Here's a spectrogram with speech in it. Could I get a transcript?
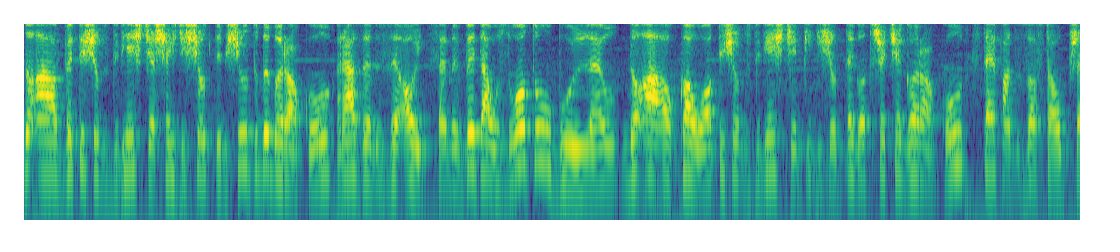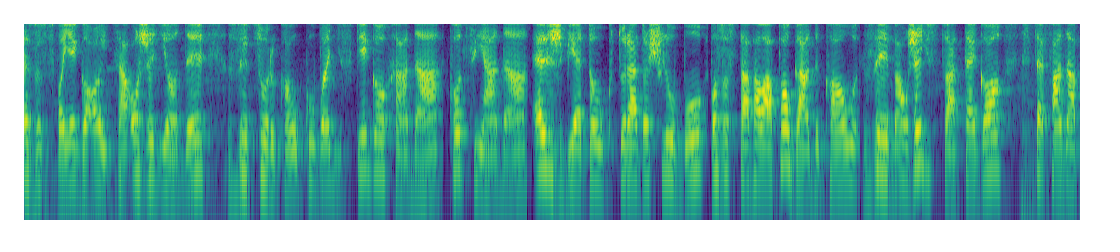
No a w 1267 roku razem z ojcem wydał złotą bullę, no a około 1253 roku Stefan został przez swojego ojca ożeniony z córką kumańskiego Hana, Kocjana, Elżbietą, która do ślubu pozostawała poganką. Z małżeństwa tego Stefana V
